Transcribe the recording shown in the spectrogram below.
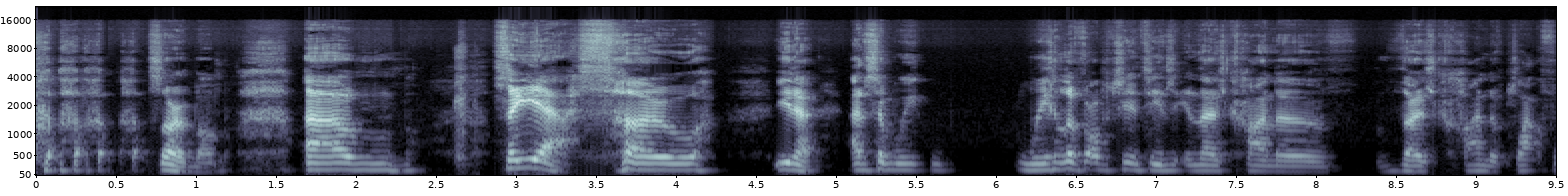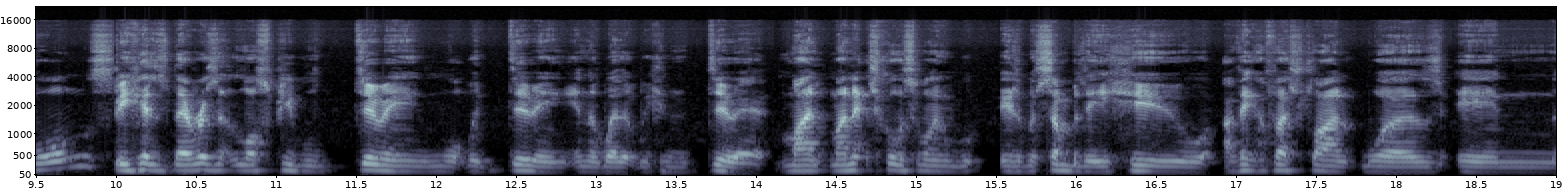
sorry, mum. Um, so yeah, so you know, and so we we look for opportunities in those kind of those kind of platforms because there isn't lots of people doing what we're doing in the way that we can do it. My my next call this morning is with somebody who I think her first client was in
